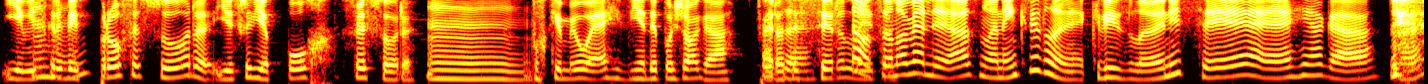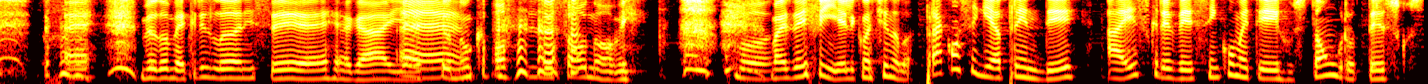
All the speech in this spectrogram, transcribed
E eu ia escrever Uhum. professora e eu escrevia professora. Hum. Porque meu R vinha depois do H. Pois era a é. terceira letra. Não, seu nome, aliás, não é nem Crislane, é Crislane C-R-H, né? É, meu nome é Crislane, C-R-H, e é. É. que eu nunca posso dizer só o nome. Boa. Mas enfim, ele continua. Para conseguir aprender a escrever sem cometer erros tão grotescos,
